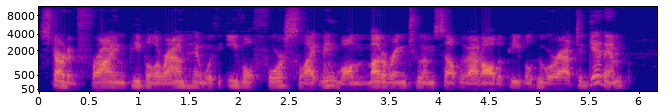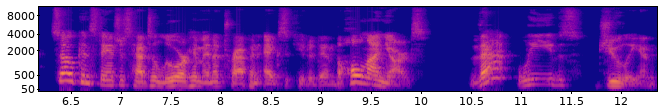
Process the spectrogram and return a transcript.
started frying people around him with evil force lightning while muttering to himself about all the people who were out to get him. So Constantius had to lure him in a trap and executed him, the whole nine yards. That leaves Julian.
